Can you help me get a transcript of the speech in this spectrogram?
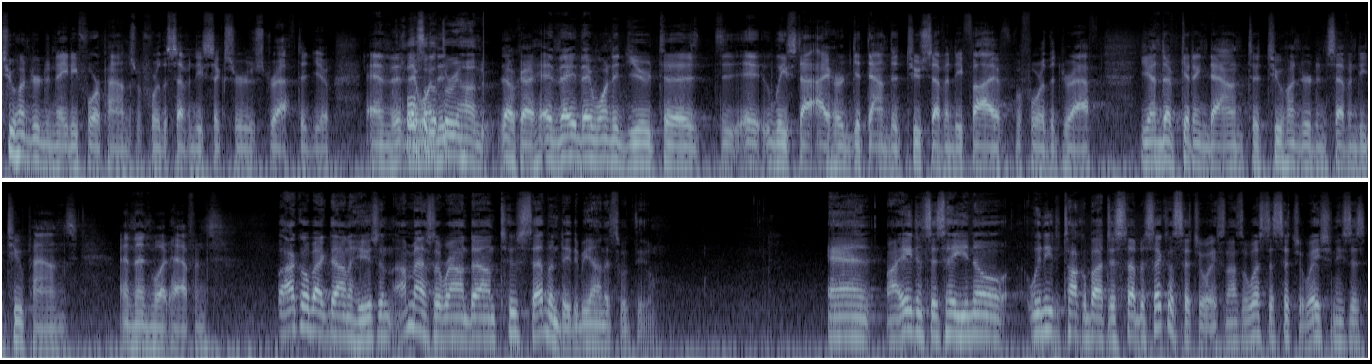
284 pounds before the 76ers drafted you. And th- Closer to wanted, 300. Okay, and they, they wanted you to, to, at least I I heard, get down to 275 before the draft. You end up getting down to 272 pounds, and then what happens? Well, I go back down to Houston. I'm actually around down 270, to be honest with you. And my agent says, hey, you know, we need to talk about this 76er situation. I said, what's the situation? He says,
